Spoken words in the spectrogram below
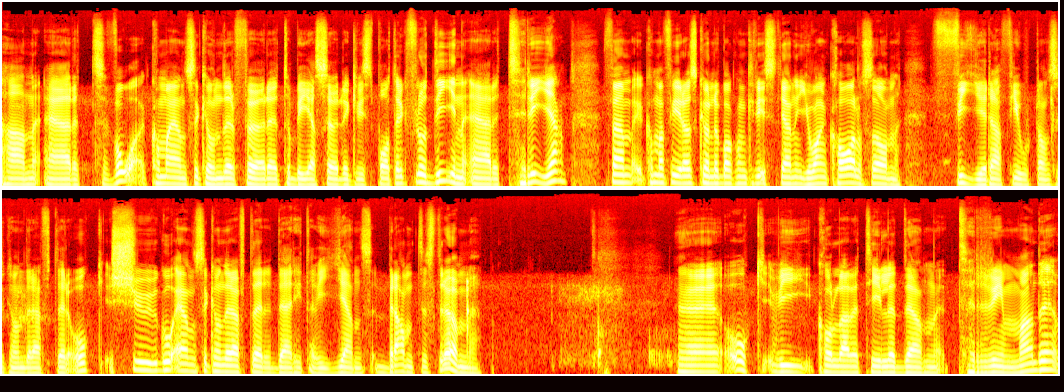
han är 2,1 sekunder före Tobias Söderqvist. Patrik Flodin är trea, 5,4 sekunder bakom Christian Johan Karlsson 4, 14 sekunder efter och 21 sekunder efter, där hittar vi Jens Branteström. Eh, och vi kollar till den trimmade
